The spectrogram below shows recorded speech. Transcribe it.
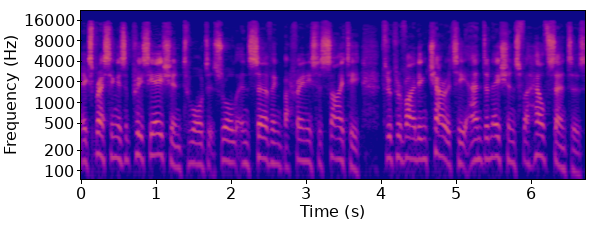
expressing his appreciation towards its role in serving Bahraini society through providing charity and donations for health centres,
